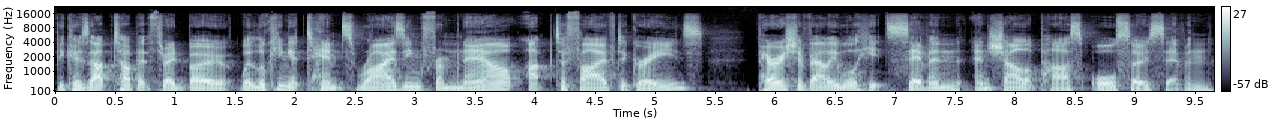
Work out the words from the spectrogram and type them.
Because up top at Thredbo, we're looking at temps rising from now up to 5 degrees. Perisher Valley will hit 7, and Charlotte Pass also 7.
